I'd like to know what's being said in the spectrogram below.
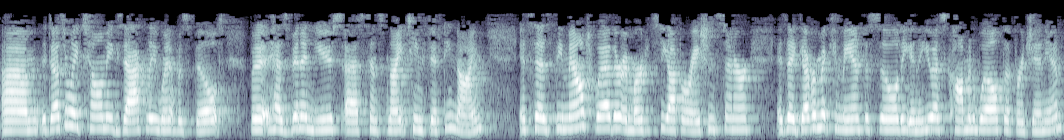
Um, it doesn't really tell me exactly when it was built, but it has been in use uh, since 1959. It says the Mount Weather Emergency Operations Center is a government command facility in the U.S. Commonwealth of Virginia,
